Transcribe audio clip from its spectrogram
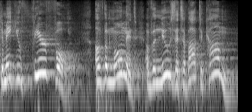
to make you fearful of the moment, of the news that's about to come.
